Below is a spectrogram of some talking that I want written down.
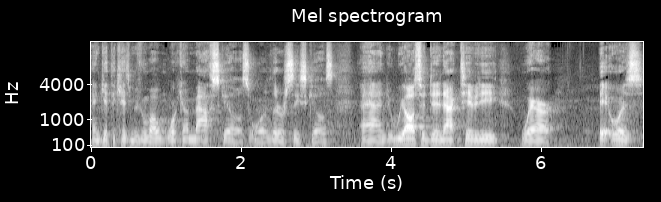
and get the kids moving while working on math skills or literacy skills? And we also did an activity where it was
